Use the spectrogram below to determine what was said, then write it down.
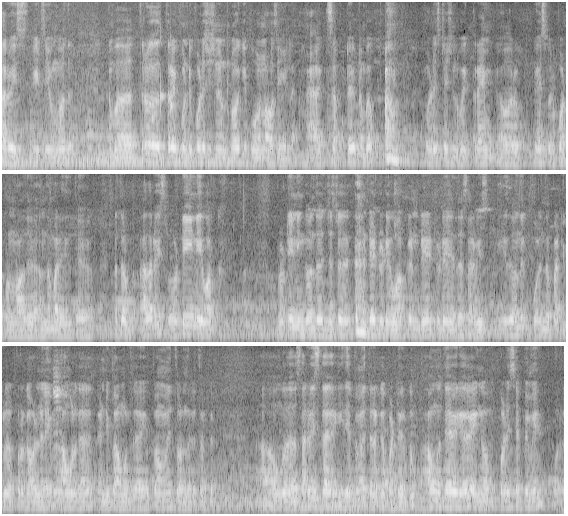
சர்வீஸ் நீட்ஸ் இவங்க வந்து நம்ம திருத்துறைப்பூண்டி போலீஸ் ஸ்டேஷன் நோக்கி போகணும்னு அவசியம் இல்லை. அக்செப்ட் நம்ம போலீஸ் ஸ்டேஷனில் போய் க்ரைம் ஒரு கேஸ் ரிப்போர்ட் பண்ணணும் அது அந்த மாதிரி இது தேவை. அதர்வைஸ் ரொட்டீன் ஒர்க் ரொட்டீன் இங்கே வந்து just day to day work and day to day இந்த சர்வீஸ் இது வந்து இப்போ இந்த பர்டிகுலர் புறக்காவல் நிலையம். அவங்களுக்காக கண்டிப்பாக அவங்களுக்கு எப்போவுமே திறந்து திறக்கு அவங்க சர்வீஸ்க்காக இது எப்பவுமே திறக்கப்பட்டு இருக்கும் அவங்க தேவைக்காக எங்கள் போலீஸ் எப்பவுமே ஒரு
